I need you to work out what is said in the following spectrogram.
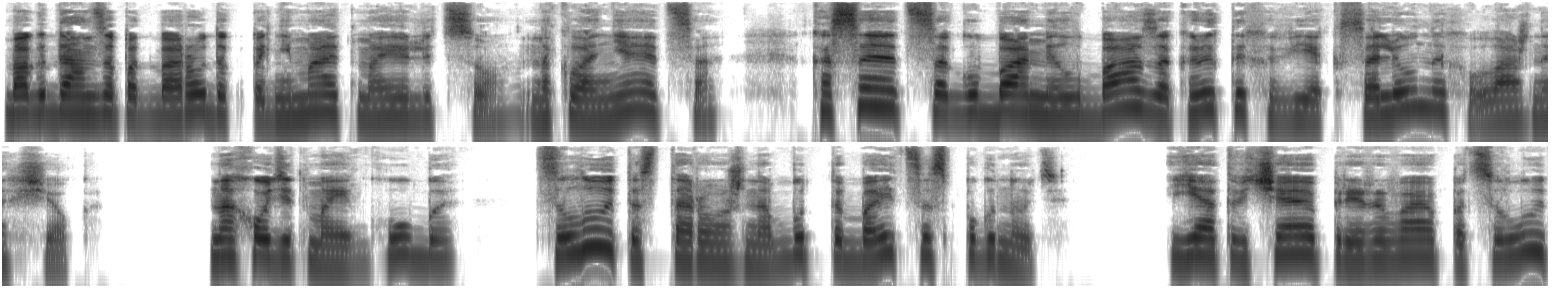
Богдан за подбородок поднимает мое лицо, наклоняется, касается губами лба закрытых век, соленых влажных щек. Находит мои губы, целует осторожно, будто боится спугнуть. Я отвечаю, прерываю поцелуй,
